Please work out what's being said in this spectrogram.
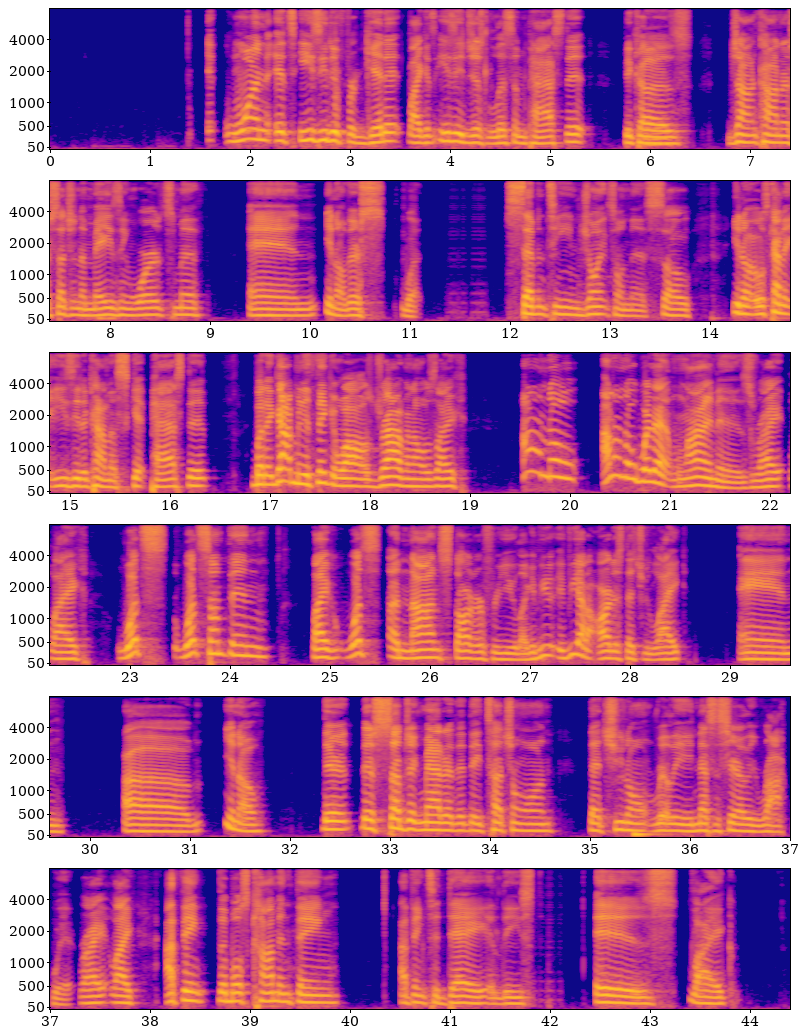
one, it's easy to forget it. Like it's easy to just listen past it because John Connor is such an amazing wordsmith. And, you know, there's what 17 joints on this. So, you know, it was kind of easy to kind of skip past it. But it got me to thinking while I was driving, I was like, I don't know, I don't know where that line is, right? Like what's what's something like what's a non-starter for you? Like if you if you got an artist that you like and um, you know, there there's subject matter that they touch on that you don't really necessarily rock with, right? Like I think the most common thing I think today at least is like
